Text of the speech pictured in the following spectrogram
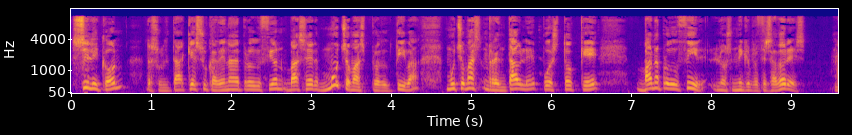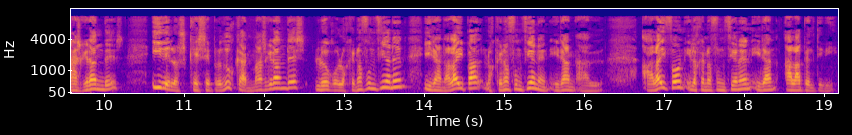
Silicon resulta que su cadena de producción va a ser mucho más productiva, mucho más rentable, puesto que van a producir los microprocesadores más grandes y de los que se produzcan más grandes, luego los que no funcionen irán al iPad, los que no funcionen irán al, al iPhone y los que no funcionen irán al Apple TV.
